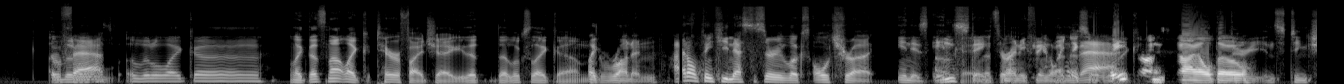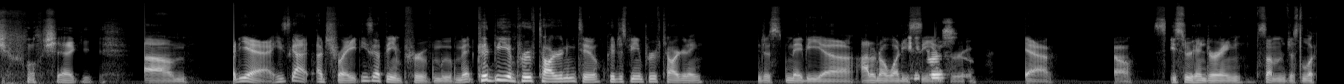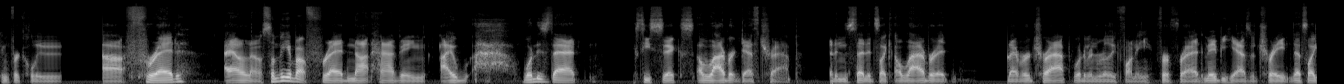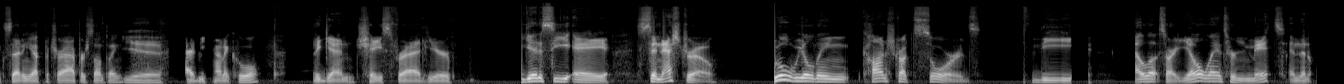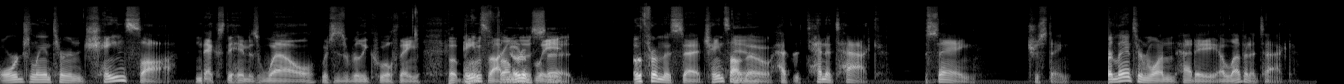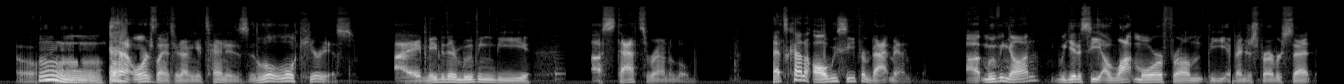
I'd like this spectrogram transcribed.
a so little, fast, a little like uh, like that's not like terrified Shaggy. That that looks like um, like running. I don't think he necessarily looks ultra in his Okay, instincts that's or anything like that. Based on style though. very instinctual Shaggy. Um, but yeah, he's got a trait. He's got the improved movement. Could be improved targeting too. Could just be improved targeting. Just maybe uh, I don't know what he's seeing through. Yeah. Oh, sees through hindering. Something just looking for clues. Uh, Fred. I don't know. Something about Fred not having. I. What is that? Sixty six elaborate death trap. But instead, it's like elaborate whatever trap would have been really funny for Fred. Maybe he has a trait that's like setting up a trap or something. Yeah, That'd be kind of cool. But again, Chase Fred here. You get to see a Sinestro dual wielding construct swords. The yellow, sorry, Yellow Lantern mitt and then Orange Lantern chainsaw next to him as well, which is a really cool thing. but both Chainsaw, from notably. the set. Both from this set. Chainsaw Yeah. though has a ten attack. Saying, interesting. Red Lantern one had a eleven attack. So Hmm. Orange Lantern having a 10 is a little, little curious. I maybe they're moving the uh, stats around a little. That's kind of all we see from Batman. Uh, moving on, we get to see a lot more from the Avengers Forever set.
